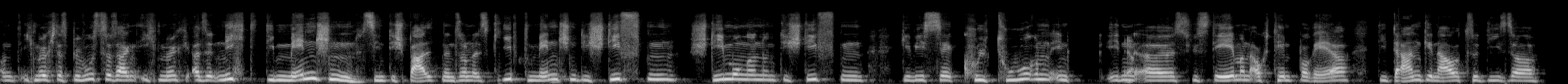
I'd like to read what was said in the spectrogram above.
und ich möchte das bewusst so sagen, ich möchte, also nicht die Menschen sind die Spaltenden, sondern es gibt Menschen, die stiften Stimmungen und die stiften gewisse Kulturen in, in ja. äh, Systemen, auch temporär, die dann genau zu dieser,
